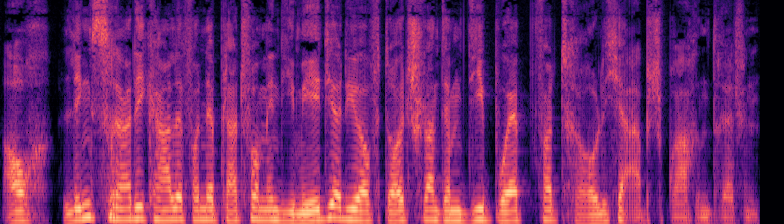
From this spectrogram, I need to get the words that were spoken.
auch Linksradikale von der Plattform Indie Media, die auf Deutschland im Deep Web vertrauliche Absprachen treffen.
